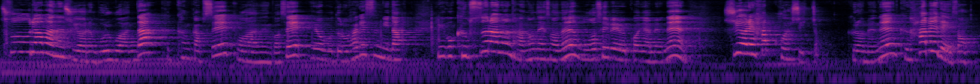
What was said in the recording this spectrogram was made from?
수렴하는 수열은 뭘 구한다? 극한값을 구하는 것을 배워보도록 하겠습니다. 그리고 급수라는 단원에서는 무엇을 배울 거냐면은 수열의 합 구할 수 있죠. 그러면은 그 합에 대해서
